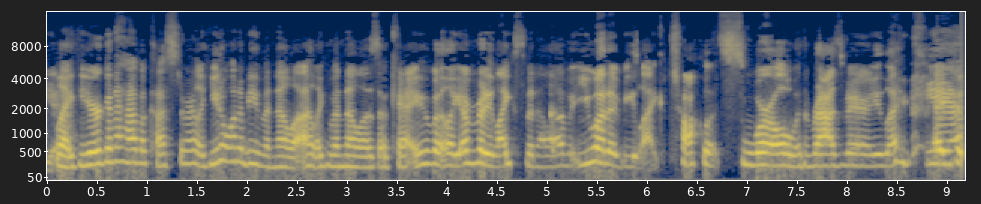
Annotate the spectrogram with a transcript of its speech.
Yeah. Like you're gonna have a customer, like you don't want to be vanilla. Like vanilla is okay, but like everybody likes vanilla, but you want to be like chocolate swirl with raspberry, like yeah,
